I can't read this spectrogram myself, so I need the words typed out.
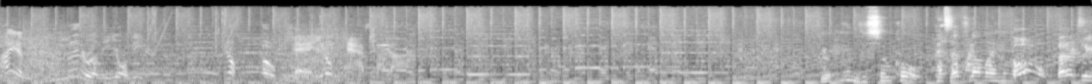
I am literally your leader. You don't okay. You don't ask God. Your hand is so cold. That's, not, my... hand. Oh, that actually.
